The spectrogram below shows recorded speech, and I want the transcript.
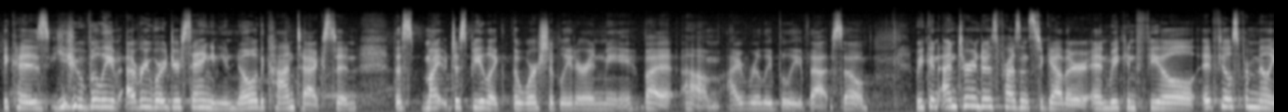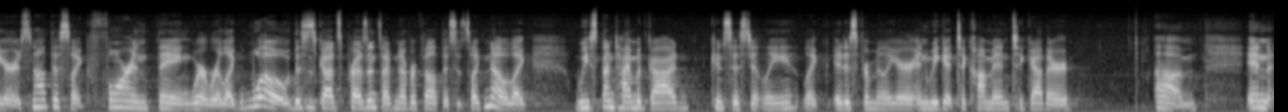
because you believe every word you're saying and you know the context. And this might just be like the worship leader in me, but um, I really believe that. So we can enter into his presence together and we can feel, it feels familiar. It's not this like foreign thing where we're like, whoa, this is God's presence. I've never felt this. It's like, no, like we spend time with God consistently, like it is familiar, and we get to come in together. Um, and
